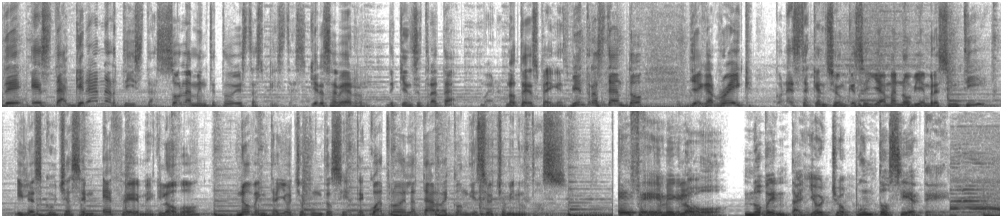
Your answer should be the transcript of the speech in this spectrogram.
de esta gran artista. Solamente te estas pistas. ¿Quieres saber de quién se trata? Bueno, no te despegues. Mientras tanto, llega Rake con esta canción que se llama Noviembre sin ti y la escuchas en FM Globo 98.7, 4 de la tarde con 18 minutos. FM Globo 98.7.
